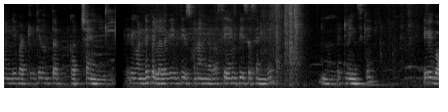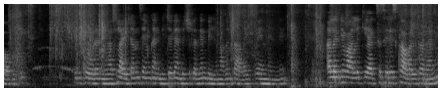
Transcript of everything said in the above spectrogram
అండి బట్టలకి ఎంత ఖర్చు అయిందండి ఇదిగోండి పిల్లలకి ఇవి తీసుకున్నాను కదా సేమ్ పీసెస్ అండి. ట్విన్స్కి ఇవి బాబుకి. ఇది చూడండి. అసలు ఐటమ్స్ ఏం కనిపించే కనిపించట్లేదు కానీ బిల్లు మాత్రం చాలా ఎక్కువైందండి. అలాగే వాళ్ళకి యాక్సెసరీస్ కావాలి కదా అని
